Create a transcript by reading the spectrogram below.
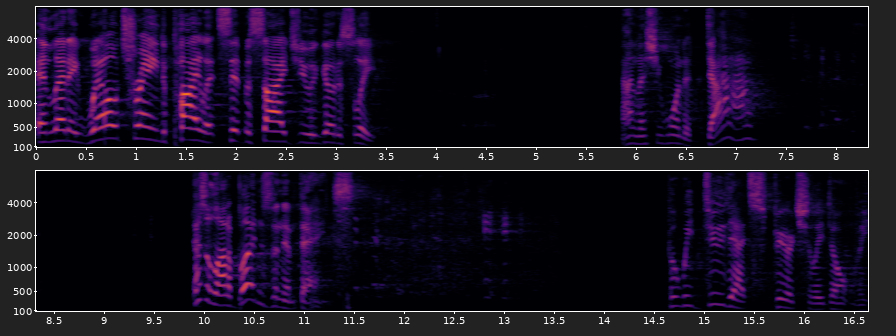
and let a well trained pilot sit beside you and go to sleep? Not unless you want to die. There's a lot of buttons in them things. But we do that spiritually, don't we?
